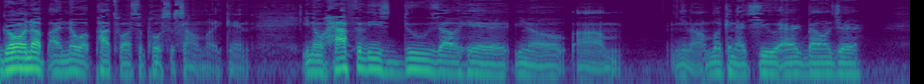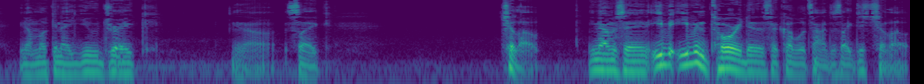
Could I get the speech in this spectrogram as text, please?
growing up, I know what patois is supposed to sound like, and you know, half of these dudes out here, you know, um, you know, I'm looking at you, Eric Bellinger. You know, I'm looking at you, Drake. You know, it's like, chill out. You know what I'm saying? Even even Tory did this a couple of times. It's like just chill out.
